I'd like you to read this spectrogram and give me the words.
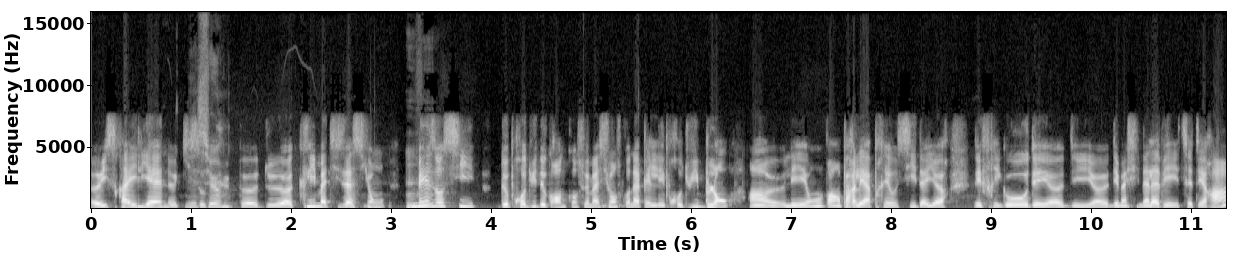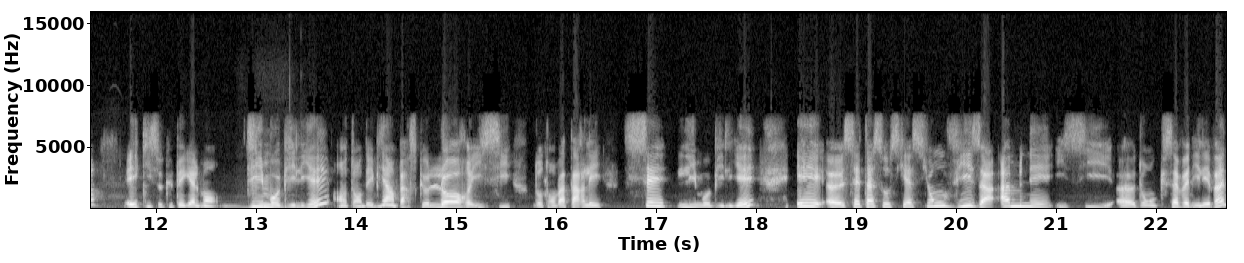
israélienne qui s'occupe de climatisation, mhm. mais aussi de produits de grande consommation, ce qu'on appelle les produits blancs. Hein, euh, on va en parler après aussi d'ailleurs, des frigos, des, euh, euh, machines à laver, etc. Et qui s'occupe également d'immobilier, entendez bien, parce que l'or ici dont on va parler, c'est l'immobilier. Et cette association vise à amener ici donc 7-Eleven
